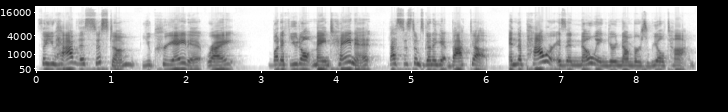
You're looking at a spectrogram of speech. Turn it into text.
So you have this system, you create it, right? But if you don't maintain it, that system's gonna get backed up. And the power is in knowing your numbers real time.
